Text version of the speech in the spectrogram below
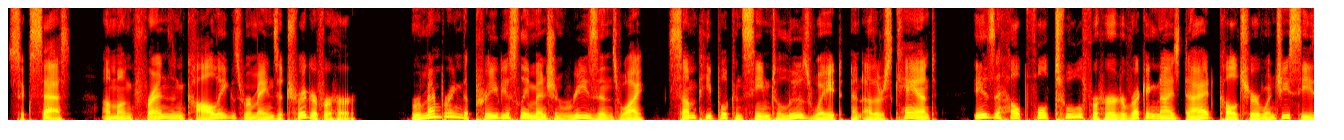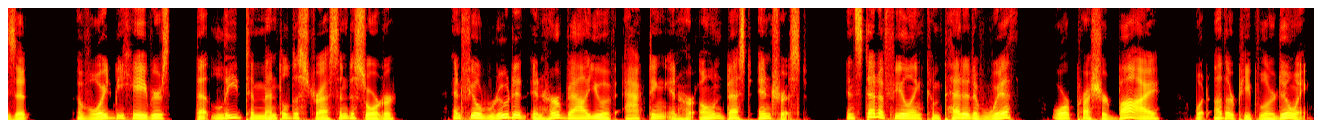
success, among friends and colleagues remains a trigger for her, remembering the previously mentioned reasons why some people can seem to lose weight and others can't is a helpful tool for her to recognize diet culture when she sees it, avoid behaviors that lead to mental distress and disorder, and feel rooted in her value of acting in her own best interest, instead of feeling competitive with or pressured by what other people are doing.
